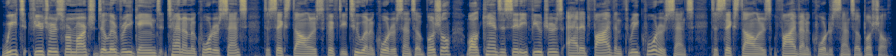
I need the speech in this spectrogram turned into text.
Wheat futures for March delivery gained 10 and a quarter cents to $6.52 and a quarter cents a bushel, while Kansas City futures added 5 and 3 quarter cents to $6.05 and a quarter cents a bushel.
